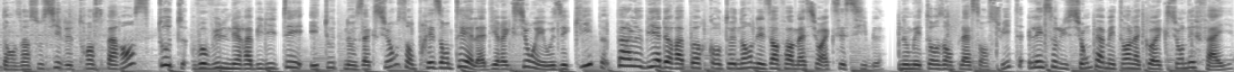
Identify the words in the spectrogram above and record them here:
Dans un souci de transparence, toutes vos vulnérabilités et toutes nos actions sont présentées à la direction et aux équipes par le biais de rapports contenant les informations accessibles. Nous mettons en place ensuite les solutions permettant la correction des failles.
